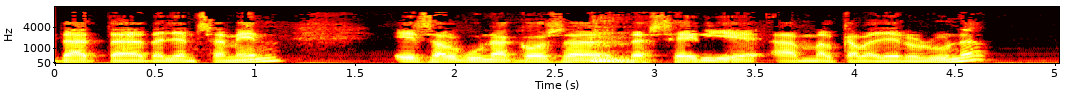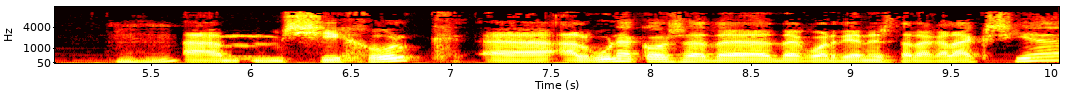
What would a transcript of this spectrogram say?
data de llançament, és alguna cosa de sèrie amb el Cavallero Luna, Mhm. amb She-Hulk, eh, alguna cosa de, de Guardianes de la Galàxia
